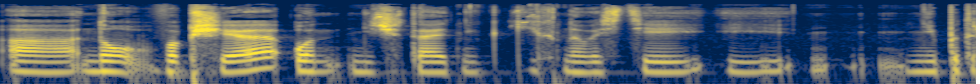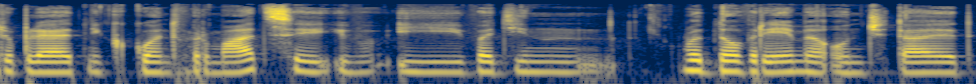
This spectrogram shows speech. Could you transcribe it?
А, но вообще он не читает никаких новостей и не потребляет никакой информации. И, в один в одно время он читает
